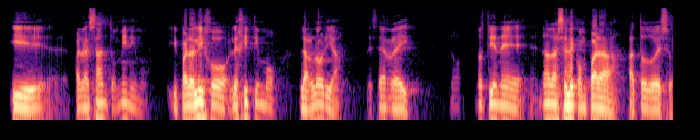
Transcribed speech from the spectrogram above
Y eh, para el santo mínimo, y para el hijo legítimo, la gloria de ser rey. No, no tiene, nada se le compara a todo eso.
